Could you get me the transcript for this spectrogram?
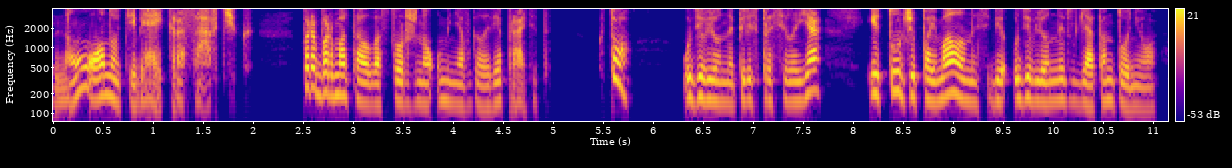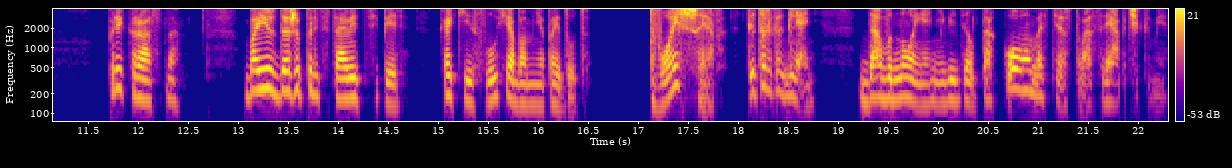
«Ну, он у тебя и красавчик», пробормотал восторженно у меня в голове прадед. «Кто?» – удивленно переспросила я и тут же поймала на себе удивленный взгляд Антонио. «Прекрасно. Боюсь даже представить теперь, какие слухи обо мне пойдут». «Твой шеф? Ты только глянь. Давно я не видел такого мастерства с рябчиками.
